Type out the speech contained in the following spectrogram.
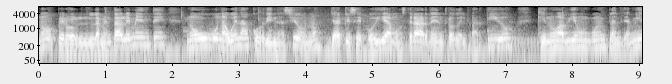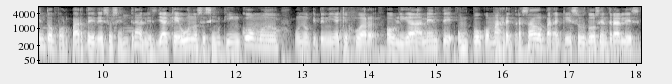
¿No? Pero lamentablemente no hubo una buena coordinación, ¿no? Ya que se podía mostrar dentro del partido que no había un buen planteamiento por parte de esos centrales, ya que uno se sentía incómodo, uno que tenía que jugar obligadamente un poco más retrasado para que esos dos centrales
